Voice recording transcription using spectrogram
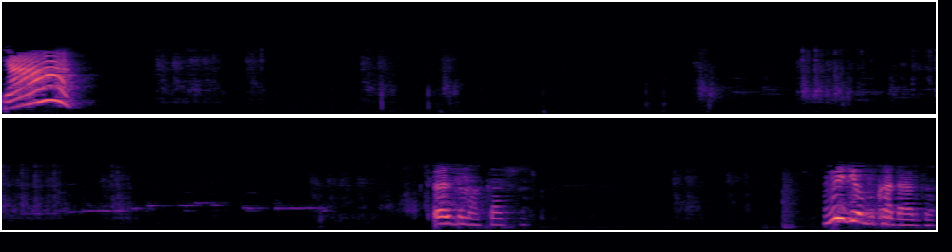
Ya! Öldüm arkadaşlar. Video bu kadardı.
